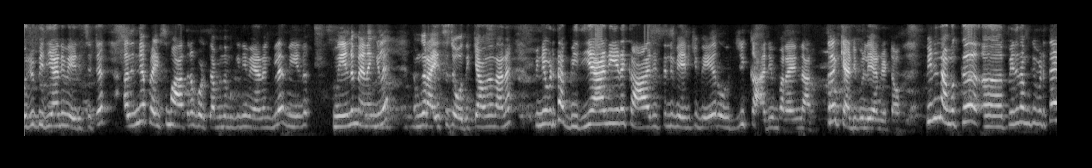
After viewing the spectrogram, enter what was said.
ഒരു ബിരിയാണി മേടിച്ചിട്ട് അതിന്റെ പ്രൈസ് മാത്രം കൊടുത്താൽ മതി നമുക്ക് ഇനി വേണമെങ്കിൽ വീണ്ടും വീണ്ടും വേണമെങ്കിൽ നമുക്ക് റൈസ് ചോദിക്കാവുന്നതാണ്. പിന്നെ ഇവിടുത്തെ ബിരിയാണിയുടെ കാര്യത്തിൽ എനിക്ക് വേറെ ഒരു കാര്യം പറയാനില്ല അത്രയ്ക്ക് അടിപൊളിയാണ് കേട്ടോ. പിന്നെ നമുക്ക് പിന്നെ നമുക്ക് ഇവിടുത്തെ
